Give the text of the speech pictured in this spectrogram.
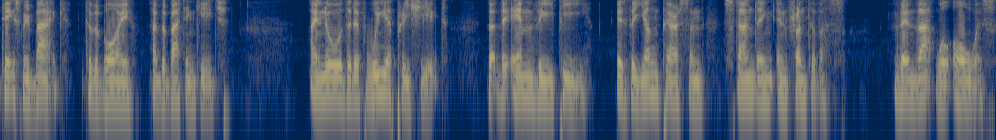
takes me back to the boy at the batting cage. I know that if we appreciate that the MVP is the young person standing in front of us, then that will always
